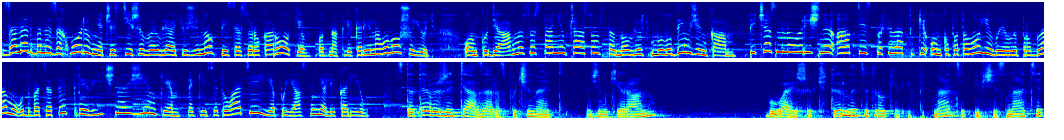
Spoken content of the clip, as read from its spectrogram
Занедбане захворювання частіше виявляють у жінок після 40 років. Однак лікарі наголошують, онкодіагноз останнім часом встановлюють молодим жінкам. Під час минулорічної акції з профілактики онкопатології виявили проблему у 23-річної жінки. Такій ситуації є пояснення лікарів. Статеве життя зараз починають жінки рано. Буває, що і в 14 років, і в 15, і в 16.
